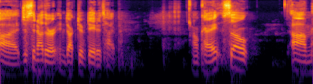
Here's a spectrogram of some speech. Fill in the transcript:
uh, just another inductive data type. Okay, so um,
